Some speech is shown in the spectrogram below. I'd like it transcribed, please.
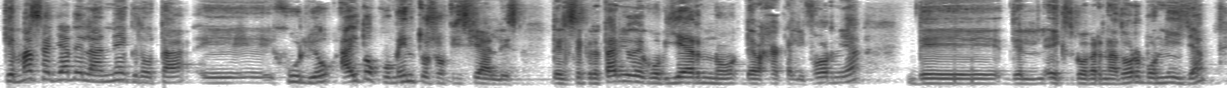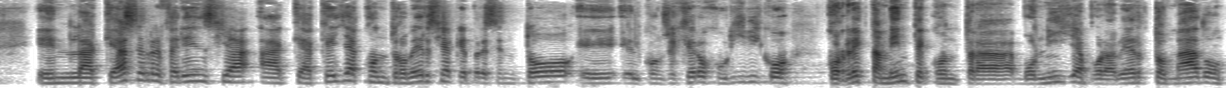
que más allá de la anécdota, eh, Julio, hay documentos oficiales del secretario de gobierno de Baja California, de, del exgobernador Bonilla, en la que hace referencia a que aquella controversia que presentó eh, el consejero jurídico correctamente contra Bonilla por haber tomado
